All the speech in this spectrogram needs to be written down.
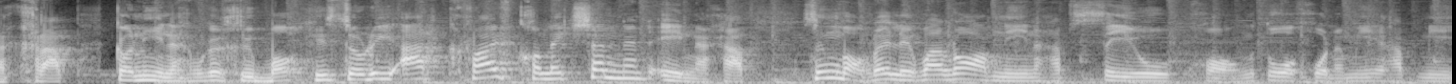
นะครับ ก็นี่นะครับก็คือ box history archive collection นั่นเองนะครับ ซึ่งบอกได้เลยว่ารอบนี้นะครับซีลของตัวโคนามิครับมี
